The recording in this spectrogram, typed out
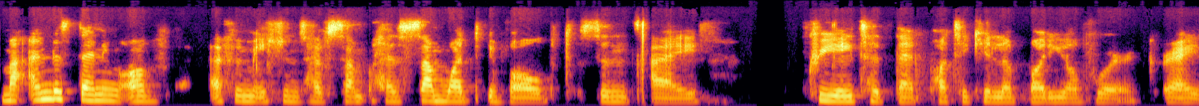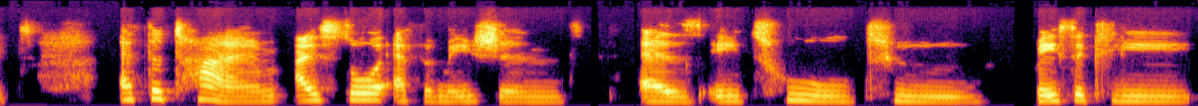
My understanding of affirmations have some has somewhat evolved since I created that particular body of work, right? At the time, I saw affirmations as a tool to basically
